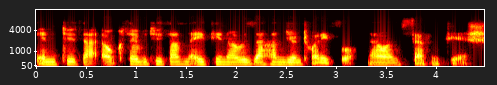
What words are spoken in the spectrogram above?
in 2000, October 2018, I was 124. Now I'm 70ish.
